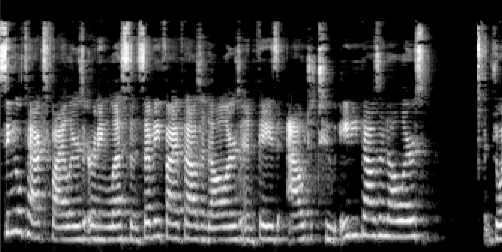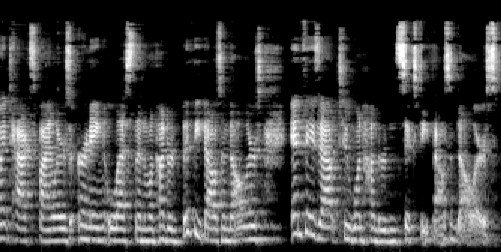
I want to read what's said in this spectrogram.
Single tax filers earning less than $75,000 and phase out to $80,000. Joint tax filers earning less than $150,000 and phase out to $160,000.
